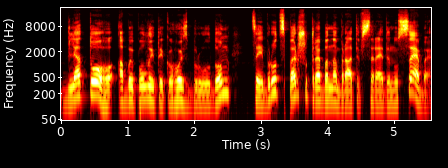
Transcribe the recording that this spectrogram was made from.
Для того, аби полити когось брудом, цей бруд спершу треба набрати всередину себе.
